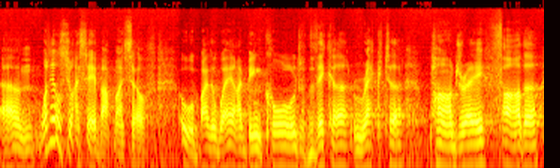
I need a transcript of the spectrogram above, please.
Um, what else do I say about myself? Oh, by the way, I've been called vicar, rector, padre, father,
